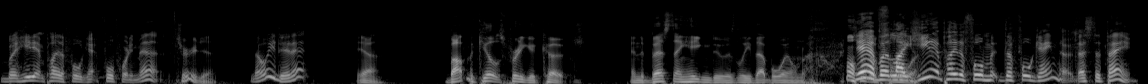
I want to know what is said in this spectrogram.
but he didn't play the full game, full 40 minutes. Sure, he did. No, he didn't. Yeah, Bob McKillop's a pretty good coach, and the best thing he can do is leave that boy on the. on yeah, the but like he didn't play the full the full game though. That's the thing.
